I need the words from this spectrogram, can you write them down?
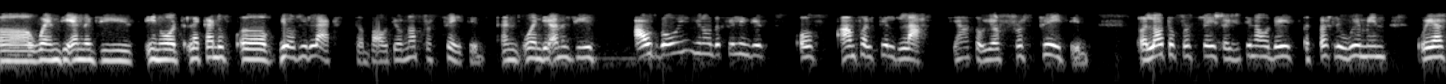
uh, when the energy is inward, like kind of uh, you're relaxed about, you're not frustrated. And when the energy is outgoing, you know, the feeling is of unfulfilled lust. Yeah, so you're frustrated. A lot of frustration. You see nowadays, especially women, we are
